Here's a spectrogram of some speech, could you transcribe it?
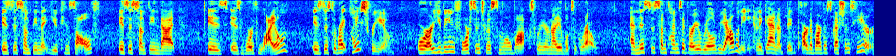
is this something that you can solve is this something that is is worthwhile? Is this the right place for you? Or are you being forced into a small box where you're not able to grow? And this is sometimes a very real reality. And again, a big part of our discussions here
